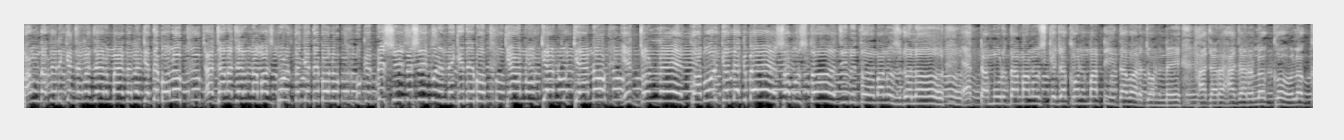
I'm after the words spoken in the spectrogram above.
বান্দাদেরকে জানাজার ময়দানে যেতে বলো জানাজার নামাজ পড়তে যেতে বলো ওকে বেশি বেশি করে নেকি দেব। কেন কেন কেন? এর জন্য কবরকে দেখবে সমস্ত জীবিত মানুষগুলো। একটা মুর্দা মানুষকে যখন মাটি দেওয়ার জন্য হাজার হাজার লক্ষ লক্ষ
